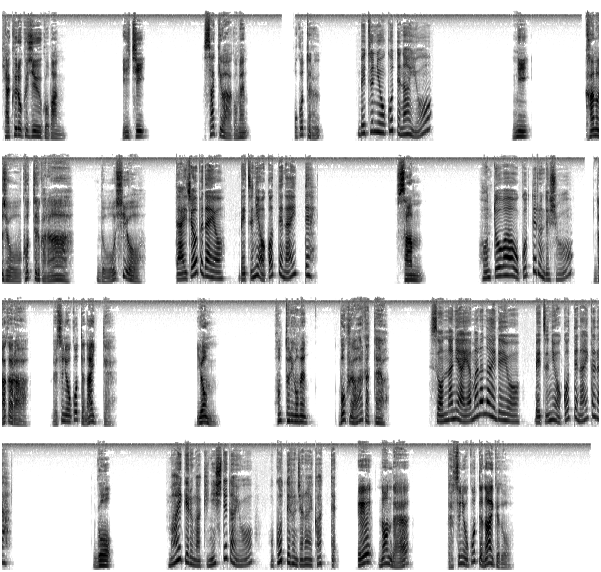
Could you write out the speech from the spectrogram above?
165番。1。さっきはごめん。怒ってる？別に怒ってないよ。?2。彼女怒ってるかな？どうしよ大丈夫だよ。別に怒ってないって。う。3。本当は怒ってるんでしょ？だから別に怒ってないって。4。本当にごめん。僕が悪かったよ。そんなに謝らないでよ。別に怒ってないから。5。マイケルが気にしてたよ。怒ってるんじゃないかって。え、なんで？別に怒ってないけど。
